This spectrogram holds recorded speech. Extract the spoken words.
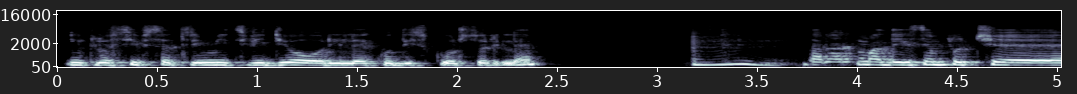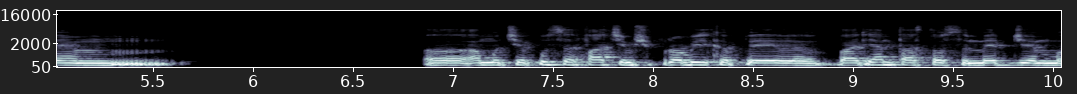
inclusiv să trimiți videourile cu discursurile. Mm. Dar acum, de exemplu, ce am început să facem și probabil că pe varianta asta o să mergem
